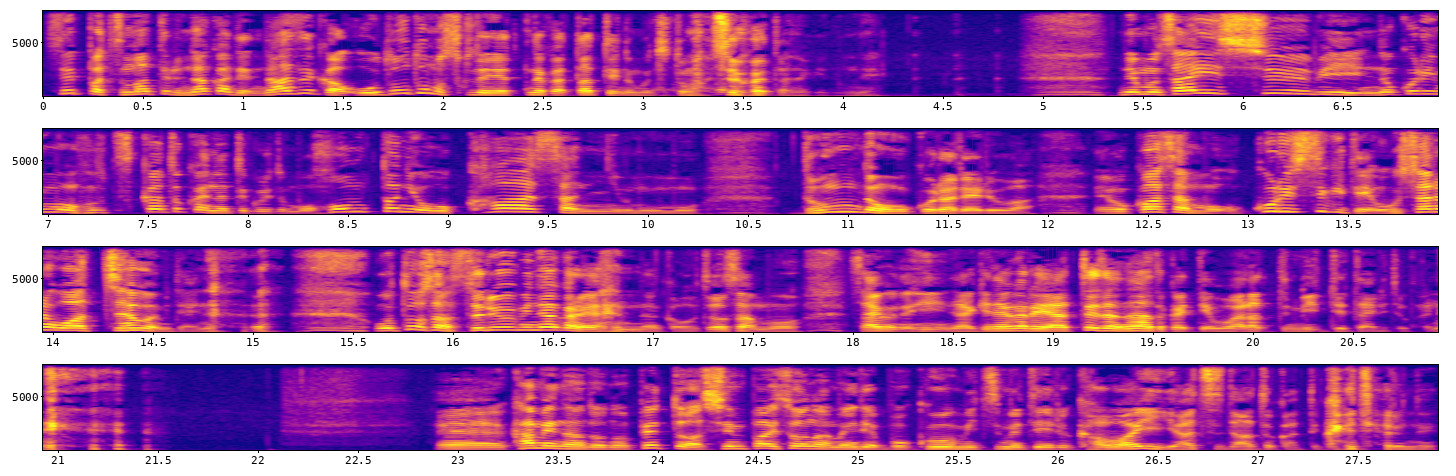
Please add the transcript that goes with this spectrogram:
切羽詰まってる中でなぜか弟も宿題やってなかったっていうのもちょっと面白かったんだけどね。でも最終日残りもう2日とかになってくるともう本当にお母さんにももうどんどん怒られるわ。お母さんも怒りすぎてお皿割っちゃうわみたいな。お父さんそれを見ながらなんかお父さんも最後の日に泣きながらやってたなとか言って笑って見てたりとかね えー、亀などのペットは心配そうな目で僕を見つめている可愛いやつだとかって書いてあるね。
